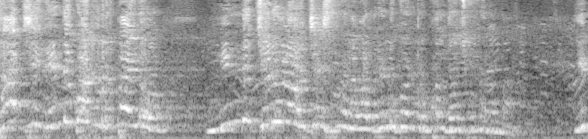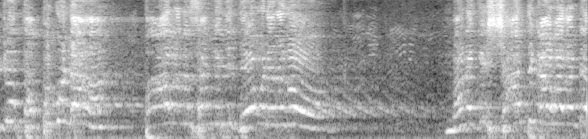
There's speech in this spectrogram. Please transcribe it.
సాక్షి రెండు కోట్ల రూపాయలు నిండు చెరువులో వచ్చేసింది వాళ్ళు రెండు కోట్ల రూపాయలు దోచుకున్నారమ్మా. ఇట్లా తప్పకుండా పాలన సంగతి దేవుడు మనకి శాంతి కావాలంటే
